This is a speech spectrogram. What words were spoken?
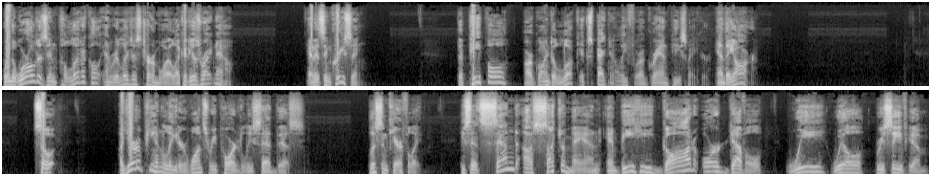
When the world is in political and religious turmoil like it is right now, and it's increasing. The people are going to look expectantly for a grand peacemaker, and they are. So, a European leader once reportedly said this. Listen carefully. He said, Send us such a man, and be he God or devil, we will receive him.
